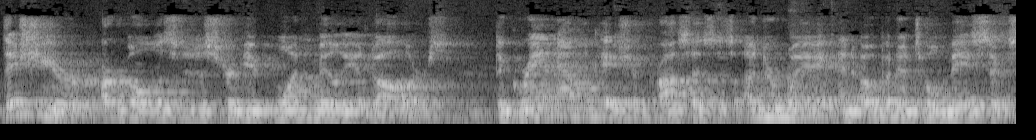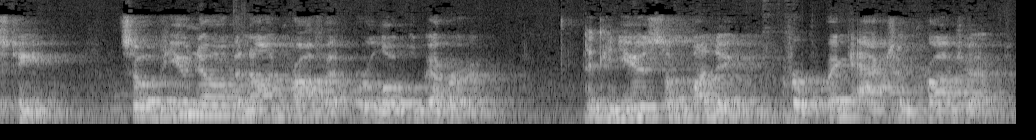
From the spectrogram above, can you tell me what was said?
This year, our goal is to distribute $1 million. The grant application process is underway and open until May 16th. So if you know of a nonprofit or a local government that can use some funding for a quick action project,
